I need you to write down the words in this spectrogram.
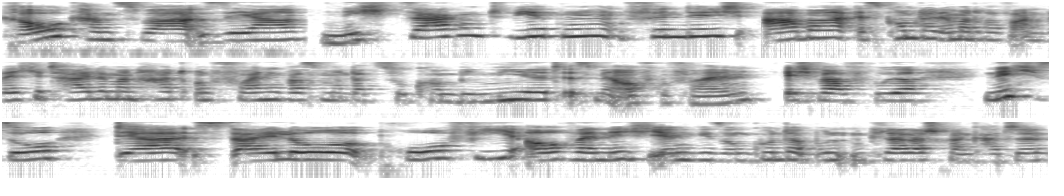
Grau kann zwar sehr nichtssagend wirken, finde ich, aber es kommt halt immer darauf an, welche Teile man hat und vor allen Dingen, was man dazu kombiniert, ist mir aufgefallen. Ich war früher nicht so der Stylo-Profi, auch wenn ich irgendwie so einen kunterbunten Kleiderschrank hatte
